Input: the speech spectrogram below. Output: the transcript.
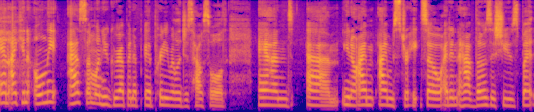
and I can only, as someone who grew up in a, a pretty religious household, and um, you know, I'm I'm straight, so I didn't have those issues. But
